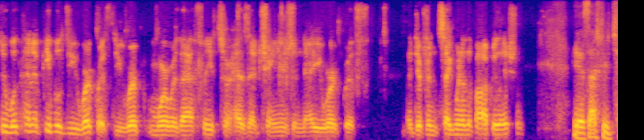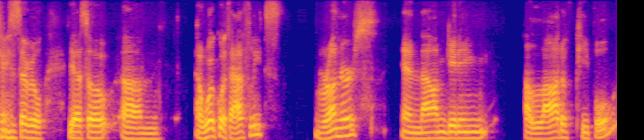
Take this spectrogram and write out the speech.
So, what kind of people do you work with? Do you work more with athletes, or has that changed, and now you work with a different segment of the population? Yeah, it's actually changed several. Yeah, so um, I work with athletes, runners, and now I'm getting a lot of people,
